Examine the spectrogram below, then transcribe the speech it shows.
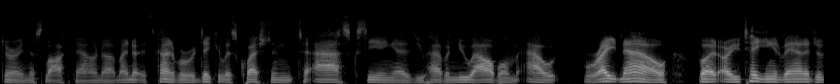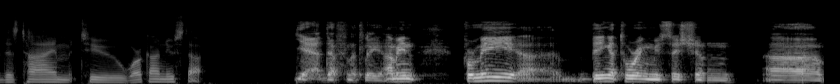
during this lockdown? Um, i know it's kind of a ridiculous question to ask seeing as you have a new album out right now but are you taking advantage of this time to work on new stuff? Yeah, definitely. I mean, for me, uh, being a touring musician, uh,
